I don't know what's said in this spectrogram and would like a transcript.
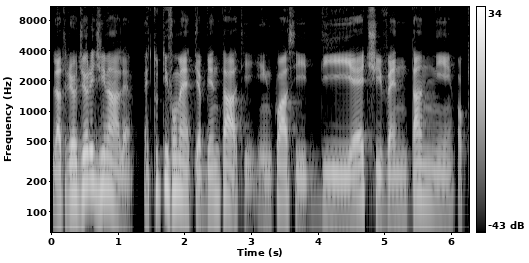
La trilogia originale e tutti i fumetti ambientati in quasi 10-20 anni, ok?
